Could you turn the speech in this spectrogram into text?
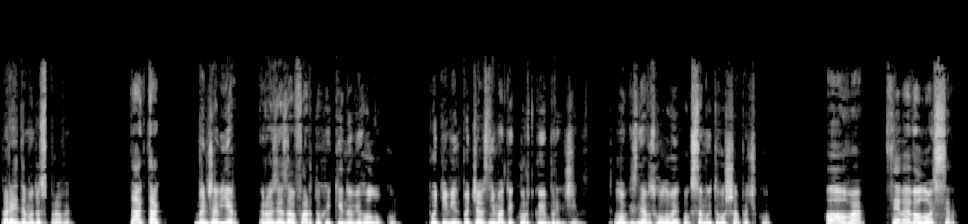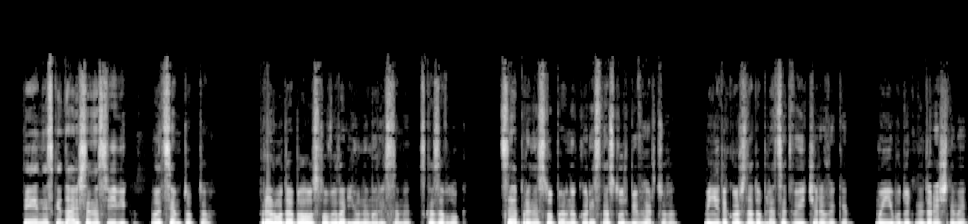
Перейдемо до справи. Так, так. Бенжав'єр розв'язав фартух і кинув його локу. Потім він почав знімати куртку і бриджі. Лок зняв з голови оксамитову шапочку. Ова, сиве волосся. Ти не скидаєшся на свій вік, лицем тобто. Природа благословила юними рисами, сказав Лок. Це принесло певну користь на службі в герцога. Мені також знадобляться твої черевики. Мої будуть недоречними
